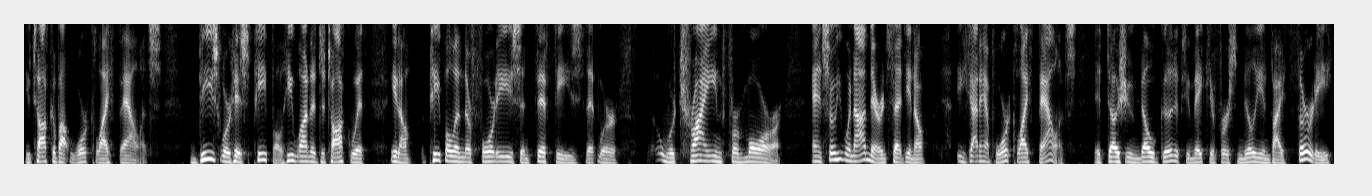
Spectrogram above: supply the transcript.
You talk about work life balance these were his people. He wanted to talk with, you know, people in their 40s and 50s that were were trying for more. And so he went on there and said, you know, you got to have work-life balance. It does you no good if you make your first million by 30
